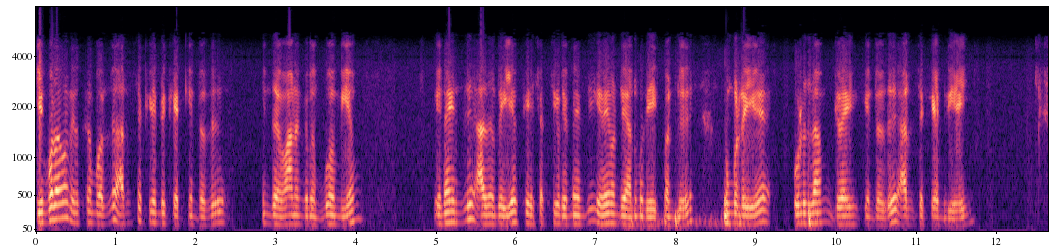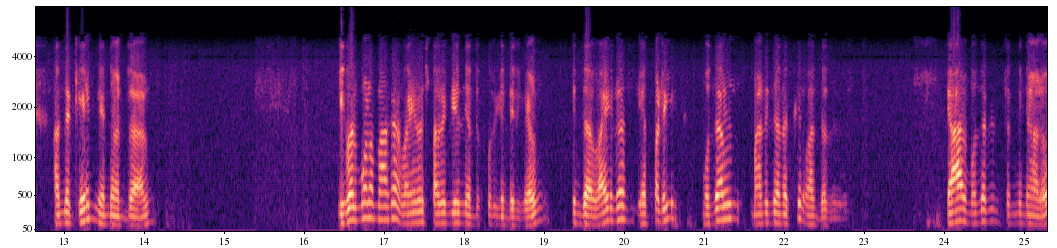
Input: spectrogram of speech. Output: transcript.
இவ்வளவும் இருக்கும்போது அடுத்த கேள்வி கேட்கின்றது இந்த வானங்களும் பூமியும் இணைந்து அதனுடைய இயற்கை சக்திகள் இணைந்து இறைவனுடைய அனுமதியை கொண்டு உங்களுடைய உள்ளம் கிரகிக்கின்றது அடுத்த கேள்வியை. அந்த கேள்வி என்னவென்றால் இவர் மூலமாக வைரஸ் பரவியது என்று கூறுகின்றீர்கள். இந்த வைரஸ் எப்படி முதல் மனிதனுக்கு வந்தது? யார் முதலில் திரும்பினாரோ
